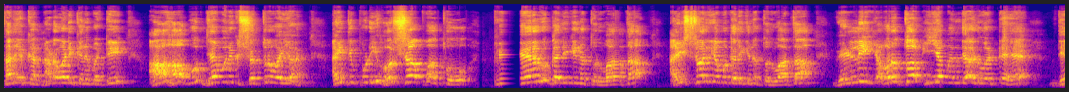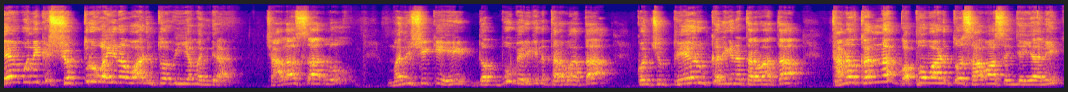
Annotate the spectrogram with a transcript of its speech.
తన యొక్క నడవడికని బట్టి ఆహాబు దేవునికి శత్రువు అయ్యాడు అయితే ఇప్పుడు ఈ హోషాపాతు పేరు కలిగిన తరువాత ఐశ్వర్యము కలిగిన తరువాత వెళ్ళి ఎవరితో వియ్యమందాడు అంటే దేవునికి శత్రువైన వాడితో వియ్యమందాడు. చాలాసార్లు మనిషికి డబ్బు పెరిగిన తర్వాత కొంచెం పేరు కలిగిన తర్వాత తనకన్నా గొప్పవాడితో సావాసం చేయాలి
